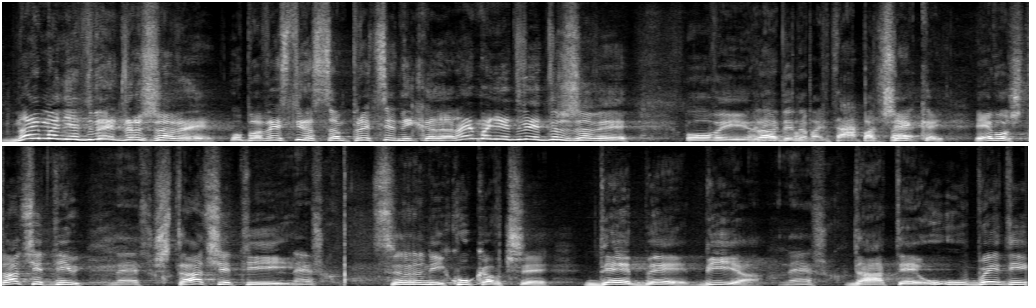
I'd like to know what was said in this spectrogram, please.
najmanje dve države, obavestio sam predsjednika da najmanje dve države ovaj, ne, rade pa- na... pa ta, pa pa čekaj, evo šta će ti... Neško. Šta će ti... Neško. Crni kukavče, DB, bija, Neško. da te ubedi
